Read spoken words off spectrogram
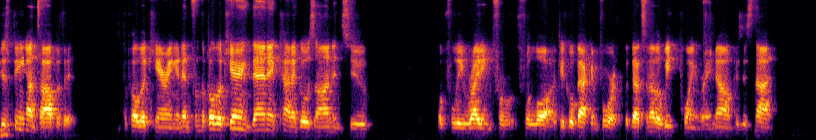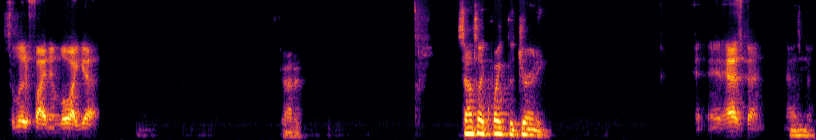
Just being on top of it, the public hearing, and then from the public hearing, then it kind of goes on into. Hopefully writing for, for law, it could go back and forth, but that's another weak point right now, because it's not solidified in law yet. Got it. Sounds like quite the journey. It, it has been, has Mhm. been.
